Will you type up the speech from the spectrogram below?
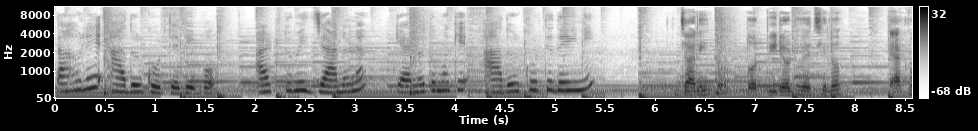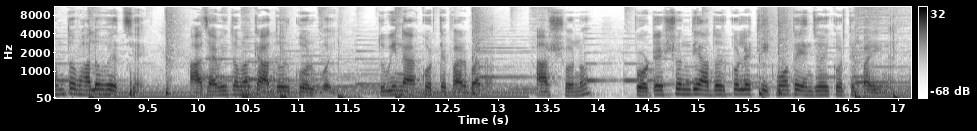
তাহলে আদর করতে দেব। আর তুমি জানো না কেন তোমাকে আদর করতে দেইনি? জানি তো তোর পিরিয়ড হয়েছিল। এখন তো ভালো হয়েছে। আজ আমি তোমাকে আদর করবই। তুমি না করতে পারবা না। আর শোনো প্রোটেকশন দিয়ে আদর করলে ঠিকমতো এনজয় করতে পারি না।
